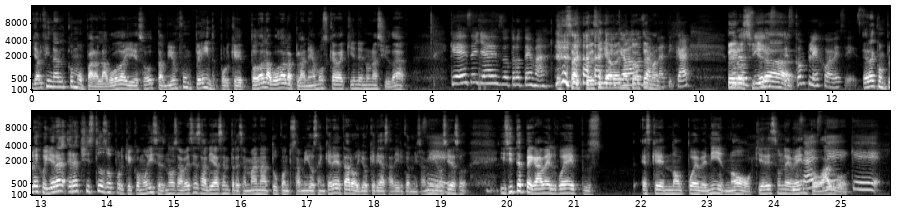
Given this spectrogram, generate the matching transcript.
y al final, como para la boda y eso, también fue un paint, porque toda la boda la planeamos cada quien en una ciudad. Que ese ya es otro tema. Exacto, ese ya va en otro tema. platicar. Pero, sí, era... Es, complejo a veces. Era complejo y era, era chistoso porque como dices, ¿no? O sea, a veces salías entre semana tú con tus amigos en Querétaro, yo quería salir con mis amigos y eso. Y si te pegaba el güey, pues es que no puede venir, ¿no? O quieres un evento o algo. Que que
